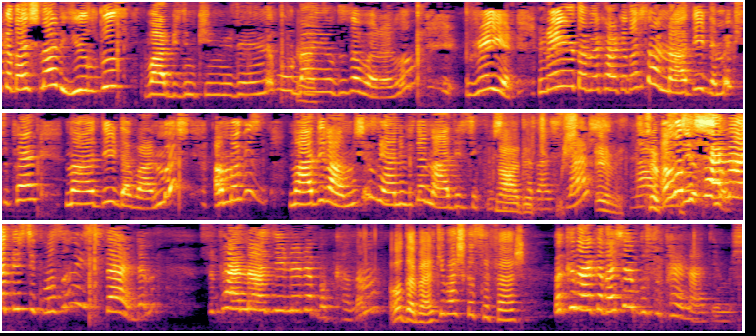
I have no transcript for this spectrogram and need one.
arkadaşlar yıldız var bizimkinin üzerinde. Buradan Evet. yıldıza varalım. Rare. Rare demek arkadaşlar nadir demek. Süper nadir de varmış. Ama biz nadir almışız. Yani bize nadir çıkmış Nadir arkadaşlar. çıkmış. Evet. Nadir. Ama süper nadir çıkmasını isterdim. Süper nadirlere bakalım. O da belki başka sefer. Bakın arkadaşlar bu süper nadirmiş.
